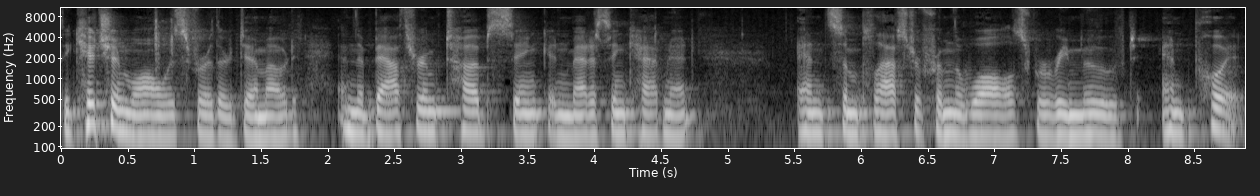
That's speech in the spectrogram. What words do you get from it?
The kitchen wall was further demoed, and the bathroom tub, sink, and medicine cabinet and some plaster from the walls were removed and put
